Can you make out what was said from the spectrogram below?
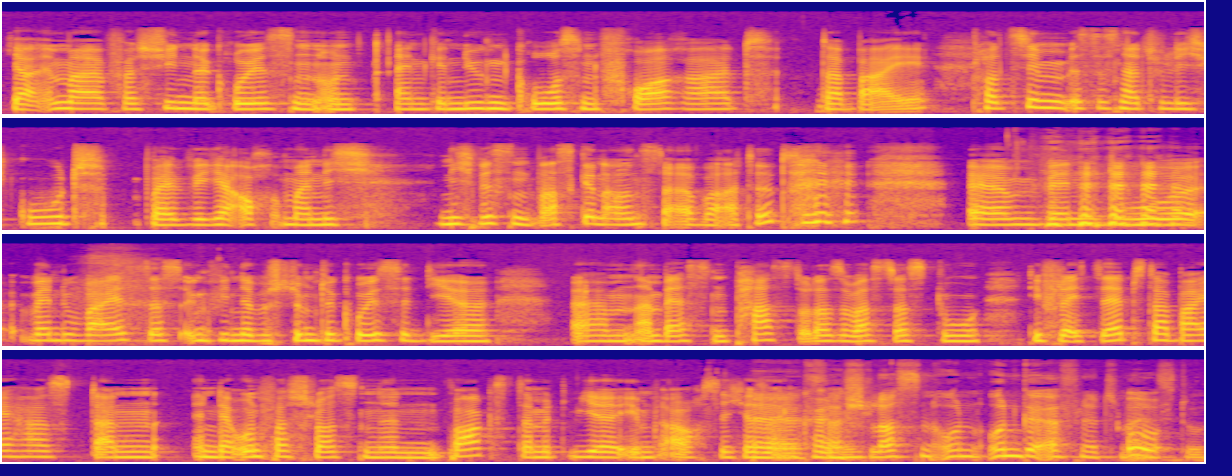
ja immer verschiedene Größen und einen genügend großen Vorrat dabei. Trotzdem ist es natürlich gut, weil wir ja auch immer nicht nicht wissen, was genau uns da erwartet. ähm, wenn du, wenn du weißt, dass irgendwie eine bestimmte Größe dir ähm, am besten passt oder sowas, dass du die vielleicht selbst dabei hast, dann in der unverschlossenen Box, damit wir eben auch sicher sein äh, können. Verschlossen und ungeöffnet, meinst oh,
